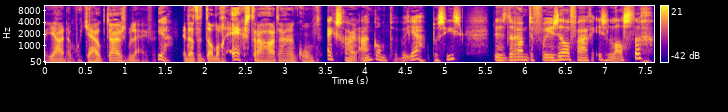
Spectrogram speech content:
ja, dan moet jij ook thuis blijven. Ja. En dat het dan nog extra hard aankomt. Extra hard aankomt, ja, precies. Dus de ruimte voor jezelf vragen is lastig.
